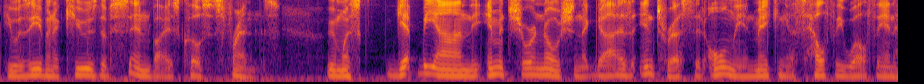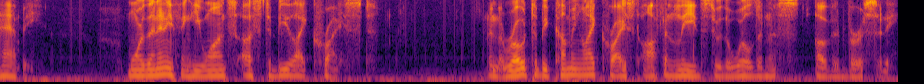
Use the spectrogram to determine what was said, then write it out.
He was even accused of sin by his closest friends. We must get beyond the immature notion that God is interested only in making us healthy, wealthy, and happy. More than anything, he wants us to be like Christ. And the road to becoming like Christ often leads through the wilderness of adversity.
